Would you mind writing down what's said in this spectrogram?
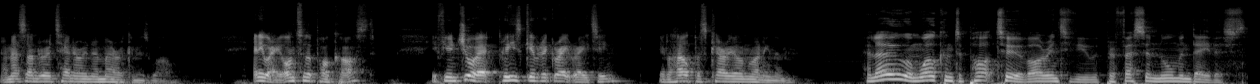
and that's under a tenner in American as well. Anyway, on to the podcast. If you enjoy it, please give it a great rating. It'll help us carry on running them. Hello, and welcome to part two of our interview with Professor Norman Davies,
